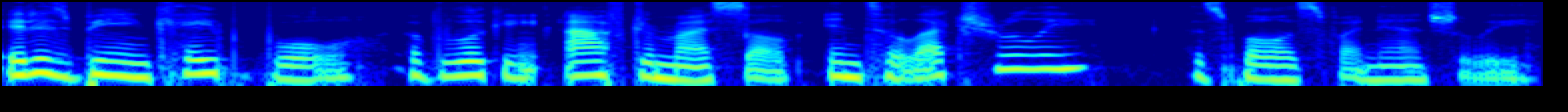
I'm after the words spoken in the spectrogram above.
It is being capable of looking after myself intellectually as well as financially.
